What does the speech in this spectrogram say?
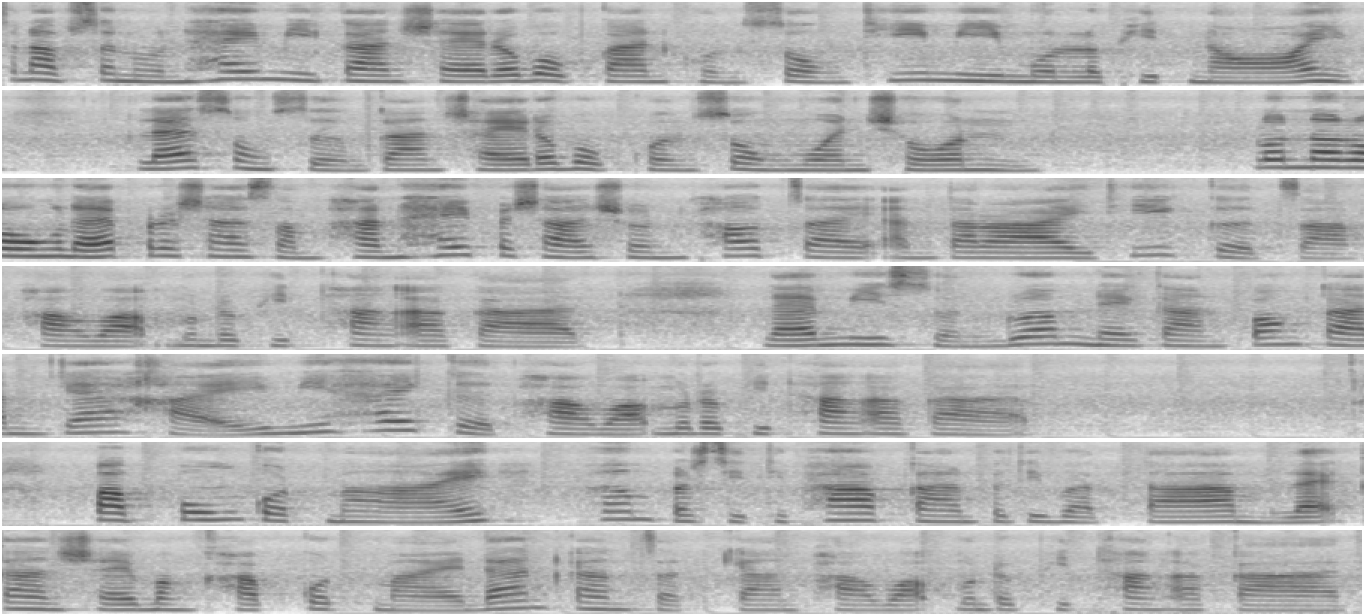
สนับสนุนให้มีการใช้ระบบการขนส่งที่มีมลพิษน้อย และส่งเสริมการใช้ระบบขนส่งมวลชน รณรงค์และประชาสัมพันธ์ให้ประชาชนเข้าใจอันตรายที่เกิดจากภาวะมลพิษทางอากาศ และมีส่วนร่วมในการป้องกันแก้ไขมิให้เกิดภาวะมลพิษทางอากาศ ปรับปรุงกฎหมาย เพิ่มประสิทธิภาพการปฏิบัติตาม และการใช้บังคับกฎหมายด้านการจัดการภาวะมลพิษทางอากาศ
